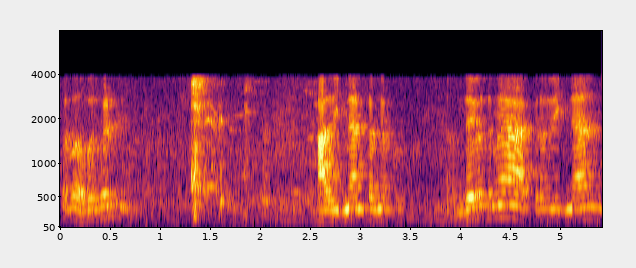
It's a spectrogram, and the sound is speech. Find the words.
તમે હવે? આ વિજ્ઞાન તમને સમજાયું તમે? આ ક્રમ વિજ્ઞાન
